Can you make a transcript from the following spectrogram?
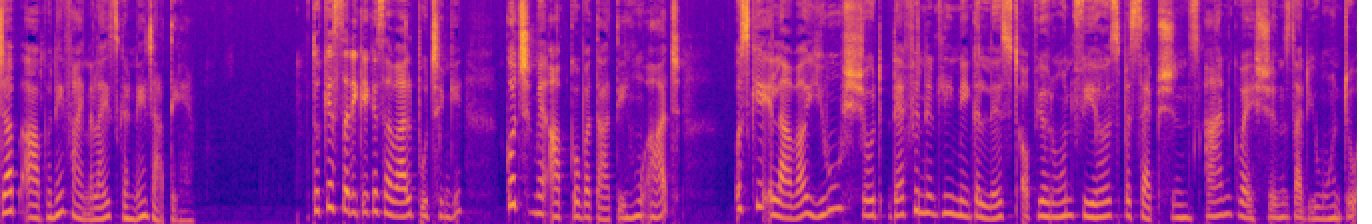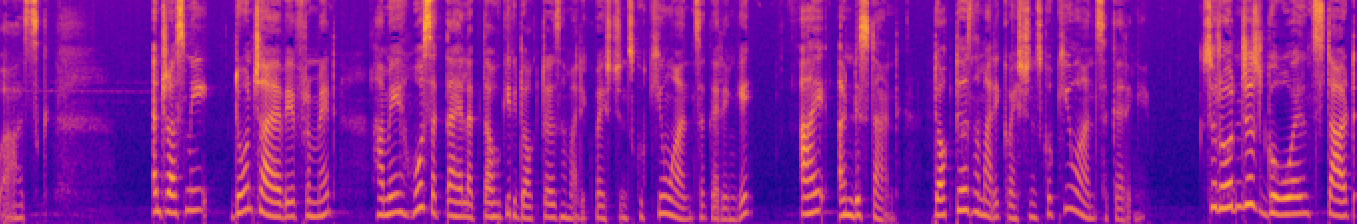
जब आप उन्हें फाइनलाइज करने जाते हैं। तो किस तरीके के सवाल पूछेंगे? कुछ मैं आपको बताती हूँ आज। उसके अलावा you should definitely make a list of your own fears perceptions and question that you want to ask and trust me don't shy away from it हमें हो सकता है लगता हो कि डॉक्टर्स हमारे क्वेश्चन को क्यों आंसर करेंगे? आई अंडरस्टैंड डॉक्टर्स हमारे क्वेश्चन को क्यों आंसर करेंगे? So don't just go and start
